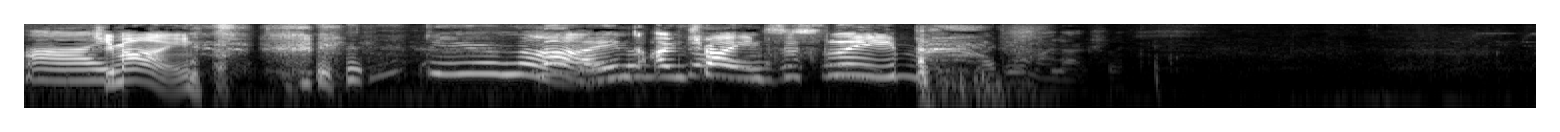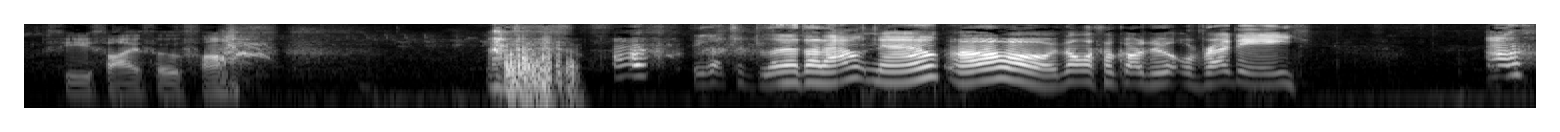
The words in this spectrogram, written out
Hi. Do you mind? Do you mind? mind? I'm trying to sleep. I do mind actually. Fee fi fo fum. You got to blur that out now. Oh, not like I've got to do it already. Oh,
